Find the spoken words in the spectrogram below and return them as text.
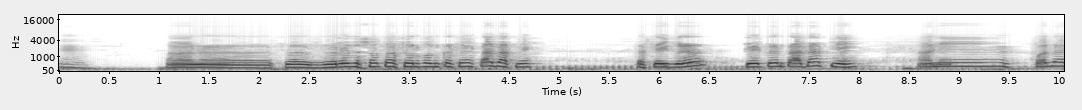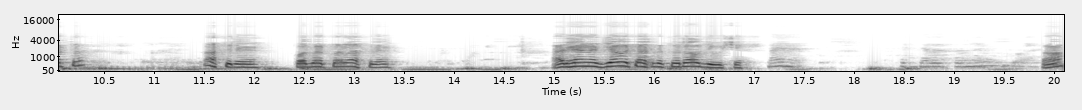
हम्म. आणि स- रज स्वतः स्वरूपाने कसं आहे तादात्म्य आहे तसं इकडं चेतन तादात्म्य आहे आणि पदार्थ आश्रय. पदार्थाला आश्रय. अरे ह्यानं जेवायचं असलं तर राहू दे विषय. हा?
